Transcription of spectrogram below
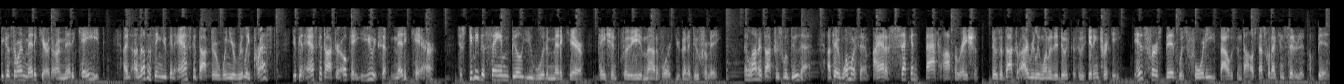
because they're on Medicare, they're on Medicaid. And another thing you can ask a doctor when you're really pressed, you can ask a doctor, okay, you accept Medicare, just give me the same bill you would a Medicare patient for the amount of work you're going to do for me. And a lot of doctors will do that. I'll tell you one more thing. I had a second back operation. There was a doctor I really wanted to do it because it was getting tricky. His first bid was $40,000. That's what I considered it, a bid.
